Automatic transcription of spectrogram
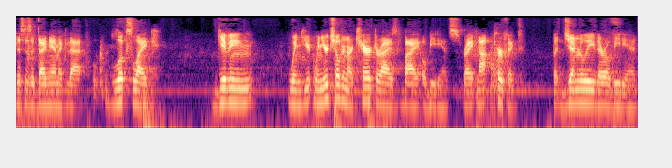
this is a dynamic that looks like giving when you when your children are characterized by obedience, right? Not perfect, but generally they're obedient.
